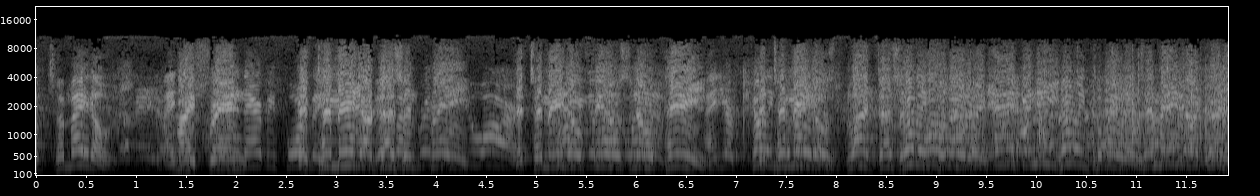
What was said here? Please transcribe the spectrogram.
of tomatoes. And My friend, there before the me. tomato doesn't bleed. The tomato feels no pain. And you're The tomato's tomatoes. blood doesn't Killing tomatoes. in agony. Killing tomatoes. The tomato does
